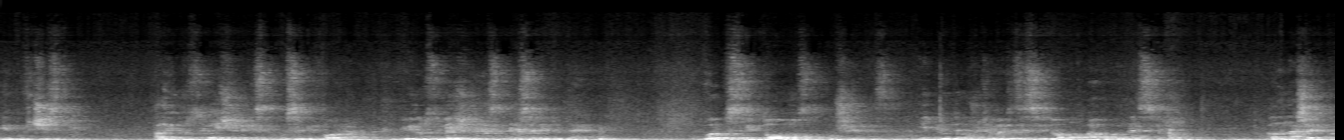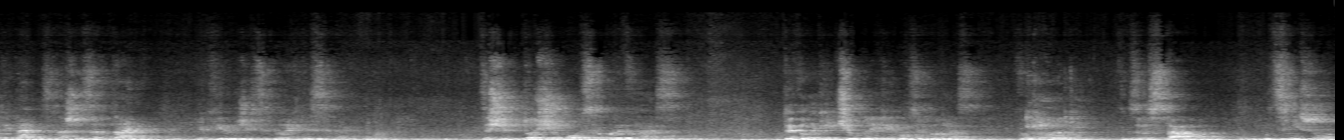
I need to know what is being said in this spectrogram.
Він був чистий. Але він розуміє, що таке спокуса від ворога, і він розуміє, що таке спокуса від людей. Ворог свідомо спокушує нас. І люди можуть робити це свідомо або несвідомо. Але наша відповідальність, наше завдання, як віруючих, це берегти себе. Це що то, що Бог зробив в нас. Те велике чудо, яке Бог зробив в нас, воно зростало, міцнішало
